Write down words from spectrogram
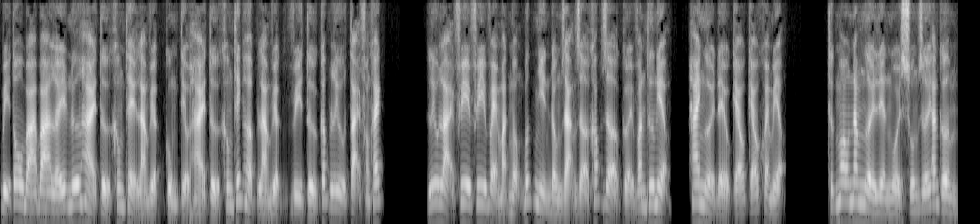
bị tô bá bá lấy nữ hải tử không thể làm việc cùng tiểu hải tử không thích hợp làm việc vì từ cấp lưu tại phòng khách. Lưu lại Phi Phi vẻ mặt mộng bức nhìn đồng dạng dở khóc dở cười văn thư niệm, hai người đều kéo kéo khỏe miệng. Thực mau năm người liền ngồi xuống dưới ăn cơm,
